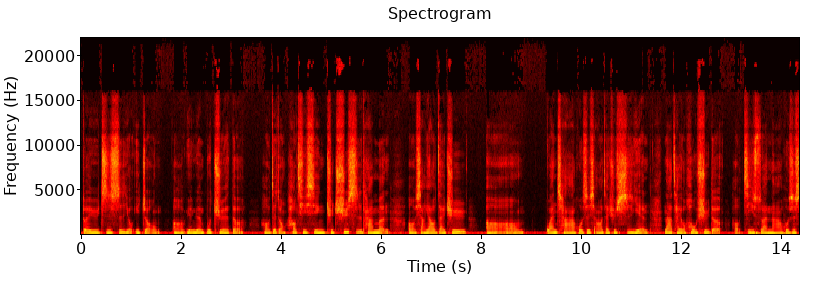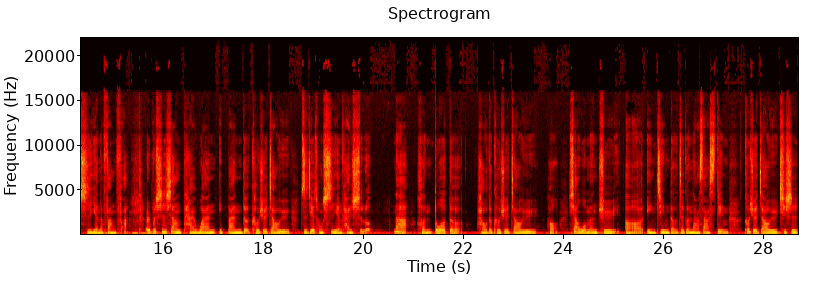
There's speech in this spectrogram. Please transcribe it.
对于知识有一种呃源源不绝的好、这种好奇心，去驱使他们哦、呃、想要再去呃观察，或是想要再去实验，那才有后续的。好计算啊，或是实验的方法，而不是像台湾一般的科学教育，直接从实验开始了。那很多的好的科学教育，好像我们去呃引进的这个 NASA STEAM 科学教育，其实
